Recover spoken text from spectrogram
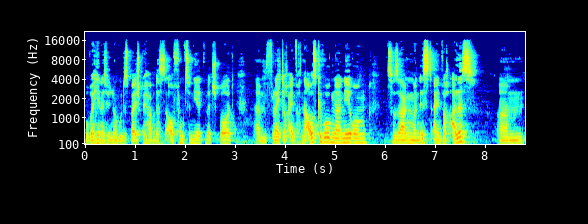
wo wir hier natürlich noch ein gutes Beispiel haben, dass es auch funktioniert mit Sport. Ähm, vielleicht auch einfach eine ausgewogene Ernährung, zu sagen, man isst einfach alles ähm,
